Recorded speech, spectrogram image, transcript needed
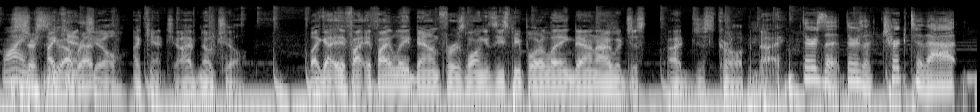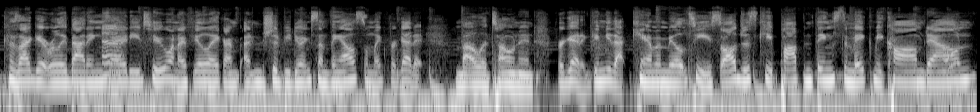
Why? Stresses I you out, can't Brad? chill. I can't chill. I have no chill. Like I, if I if I laid down for as long as these people are laying down, I would just I'd just curl up and die. There's a there's a trick to that because I get really bad anxiety eh. too, and I feel like I'm, I should be doing something else. I'm like, forget it, melatonin, forget it. Give me that chamomile tea. So I'll just keep popping things to make me calm down.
